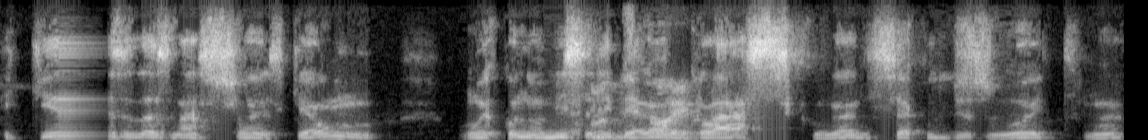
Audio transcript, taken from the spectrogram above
Riqueza das Nações, que é um, um economista liberal clássico né? do século XVIII. Né?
